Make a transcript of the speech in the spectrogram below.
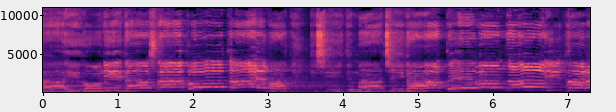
最後に出した答えは決して間違ってはないから。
